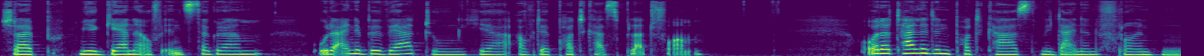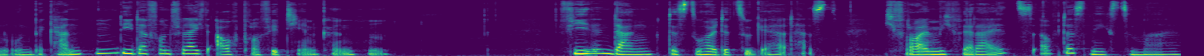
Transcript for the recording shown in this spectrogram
Schreib mir gerne auf Instagram oder eine Bewertung hier auf der Podcast-Plattform. oder teile den Podcast mit deinen Freunden und Bekannten, die davon vielleicht auch profitieren könnten. Vielen Dank, dass du heute zugehört hast. Ich freue mich bereits auf das nächste Mal.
